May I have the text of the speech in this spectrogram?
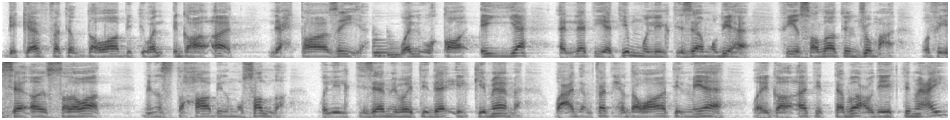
بكافة الضوابط والإجراءات الإحترازية والوقائية التي يتم الالتزام بها في صلاة الجمعة وفي سائر الصلوات من اصطحاب المصلى والالتزام بارتداء الكمامة وعدم فتح دورات المياه وإجراءات التباعد الاجتماعي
